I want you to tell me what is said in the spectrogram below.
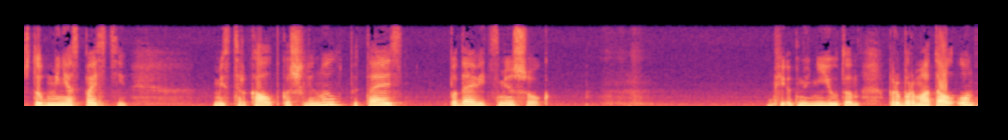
чтобы меня спасти. Мистер Калп кашлянул, пытаясь подавить смешок. «Бедный Ньютон!» – пробормотал он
